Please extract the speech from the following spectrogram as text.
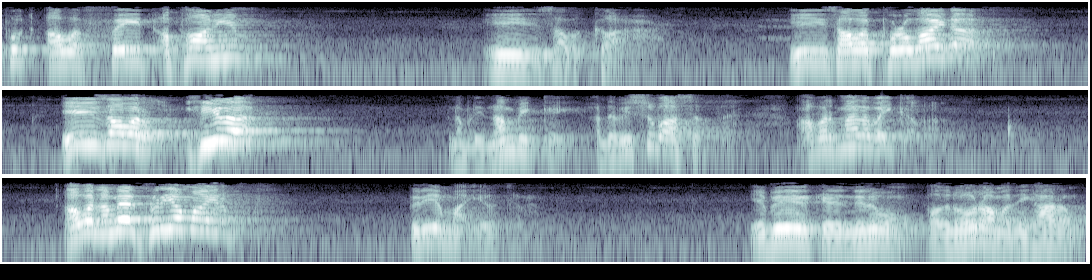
put your faith upon him. He is our God. He is our provider. He is our healer. நம்முடைய நம்பிக்கை அந்த விசுவாசத்தை அவர் மேல வைக்கலாம். அவர் நம்ம மேல் பிரியமாயிருப்பார். பிரியமாயிருக்கிறார். எபிரேயருக்கு நிறுவம் பதினோராம் அதிகாரம்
